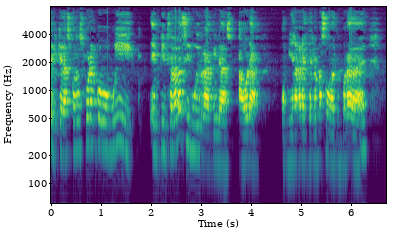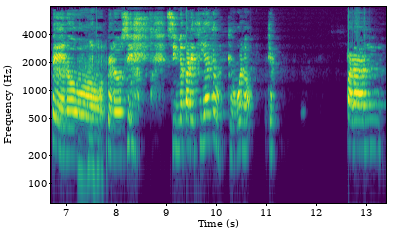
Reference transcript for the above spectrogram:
el que las cosas fueran como muy en pinceladas y muy rápidas. Ahora, también agradecerle una segunda temporada, ¿eh? Pero, pero sí, sí me parecía que, que bueno, para,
